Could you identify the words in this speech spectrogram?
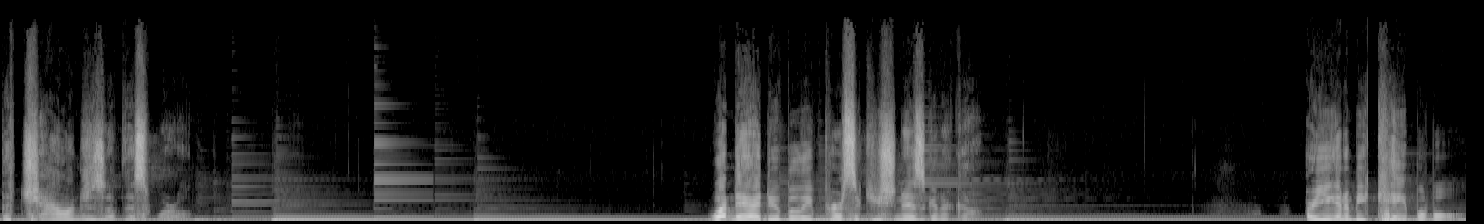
the challenges of this world. One day I do believe persecution is going to come. Are you going to be capable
